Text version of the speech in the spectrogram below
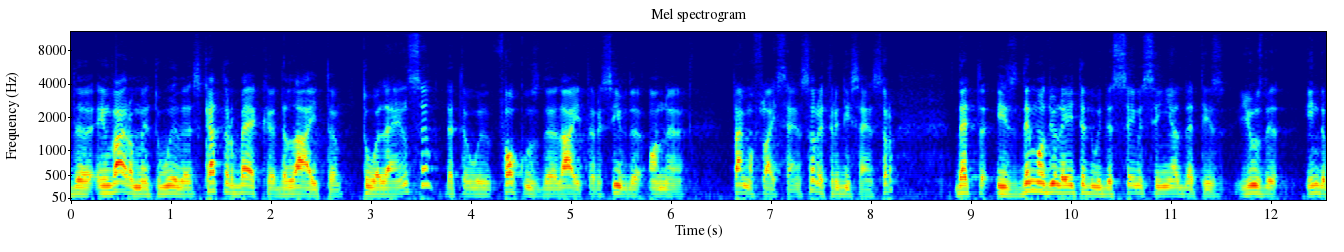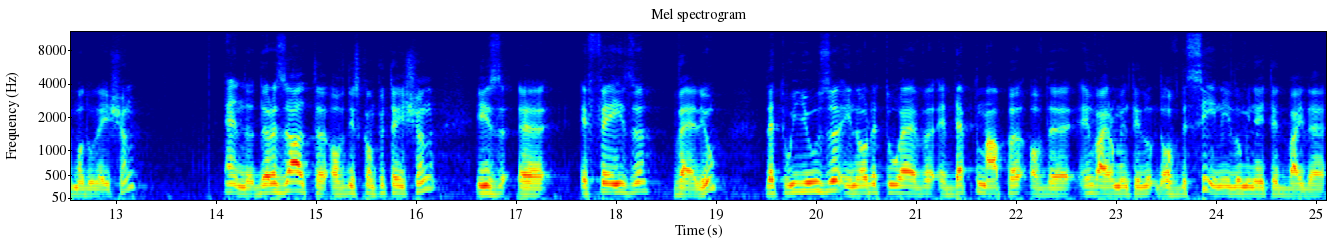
the environment will scatter back the light to a lens that will focus the light received on a time-of-flight sensor, a 3D sensor, that is demodulated with the same signal that is used in the modulation. And the result of this computation is uh, a phase value that we use in order to have a depth map of the environment of the scene illuminated by the,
